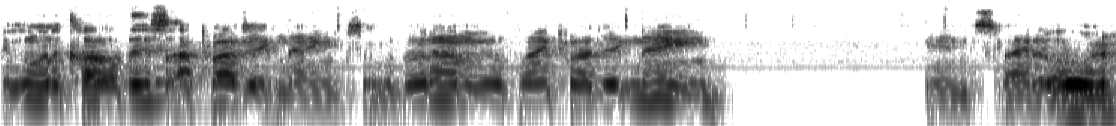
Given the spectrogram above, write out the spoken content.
and we want to call this our project name so we'll go down and we'll find project name and slide it over.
